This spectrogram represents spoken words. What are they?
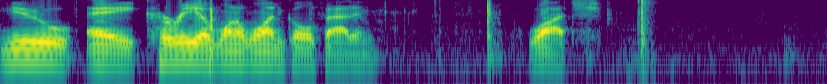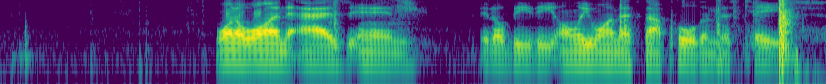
you a Correa 101 Gold Goldfaden. Watch. 101 as in it'll be the only one that's not pulled in this case.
